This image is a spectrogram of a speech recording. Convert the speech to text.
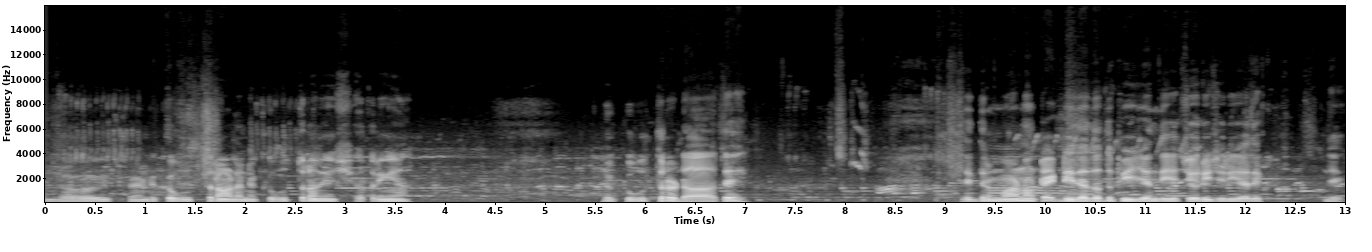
ਲੋ ਵੀ ਪਿੰਡ ਕਬੂਤਰਾਂ ਵਾਲਿਆਂ ਨੇ ਕਬੂਤਰਾਂ ਦੀਆਂ ਛਤਰੀਆਂ ਤੇ ਕਬੂਤਰ ਉਡਾ ਤੇ। ਇਧਰ ਮਾਣੋ ਟੈਡੀ ਦਾ ਦੁੱਧ ਪੀ ਜਾਂਦੀ ਹੈ, ਚੋਰੀ ਚੋਰੀ ਆ ਦੇਖੋ, ਦੇਖ।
